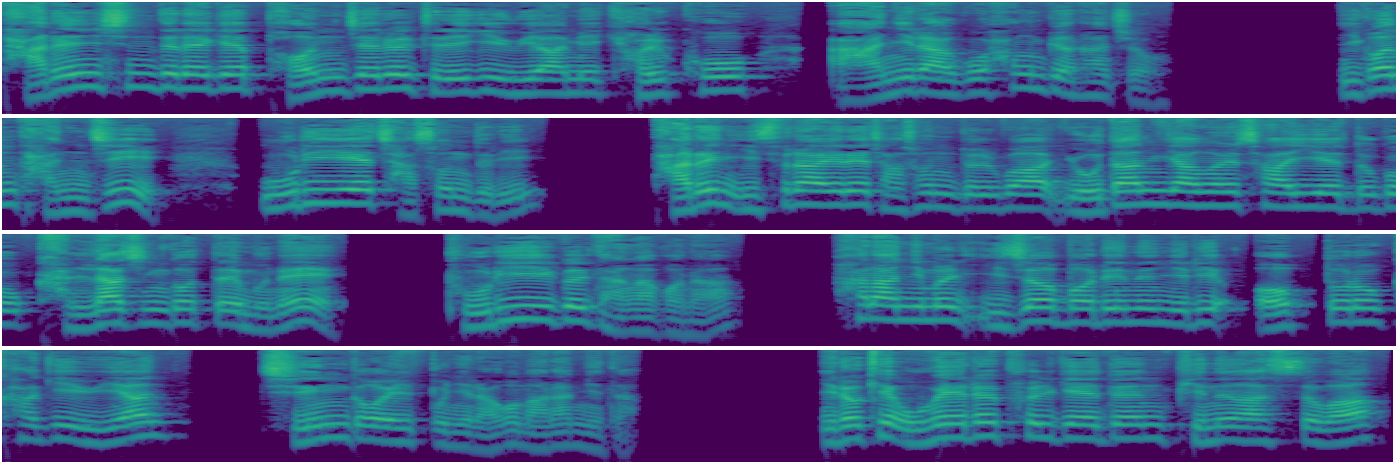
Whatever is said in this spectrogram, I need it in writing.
다른 신들에게 번제를 드리기 위함이 결코 아니라고 항변하죠. 이건 단지 우리의 자손들이 다른 이스라엘의 자손들과 요단강을 사이에 두고 갈라진 것 때문에 불이익을 당하거나 하나님을 잊어버리는 일이 없도록 하기 위한 증거일 뿐이라고 말합니다. 이렇게 오해를 풀게 된 비느하스와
